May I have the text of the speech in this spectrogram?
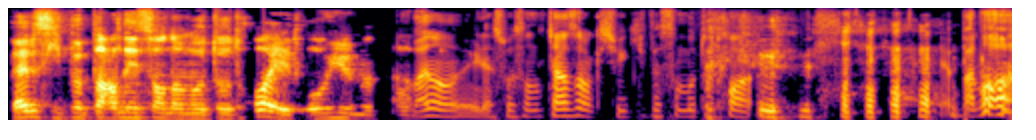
Parce qu'il peut pas redescendre en moto 3, il est trop vieux maintenant. Bah non, il a 75 ans, qu'est-ce qu'il fasse en moto 3 Il a pas le droit.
